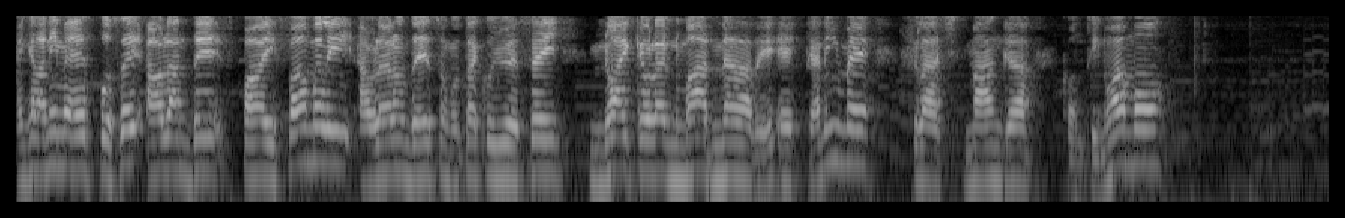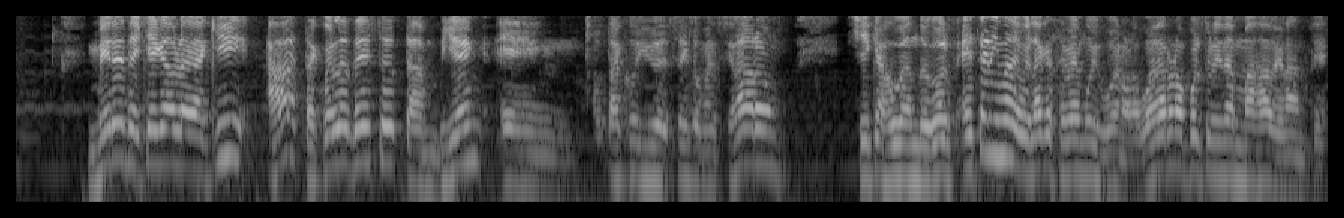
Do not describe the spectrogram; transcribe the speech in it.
En el anime Expose hablan de Spy Family, hablaron de eso en Otaku USA. No hay que hablar más nada de este anime, slash manga. Continuamos. Miren de quién hablan aquí. Ah, ¿te acuerdas de esto? También en Otaku USA lo mencionaron. Chicas jugando golf. Este anime de verdad que se ve muy bueno. Le voy a dar una oportunidad más adelante.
